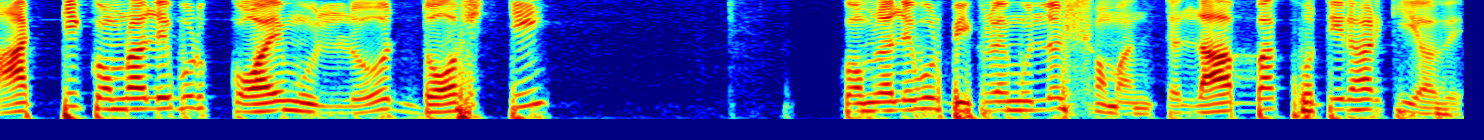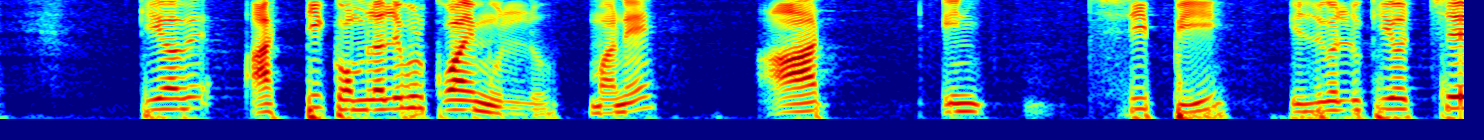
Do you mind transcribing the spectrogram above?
আটটি কমলা লেবুর ক্রয় মূল্য দশটি কমলা লেবুর বিক্রয় মূল্যের সমান। তা লাভ বা ক্ষতির হার কী হবে? কি হবে? আটটি কমলা লেবুর ক্রয় মূল্য। মানে আট ইন সিপি ইজুয়াল টু কী হচ্ছে?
